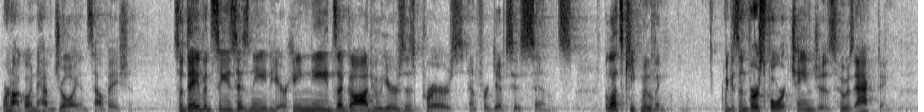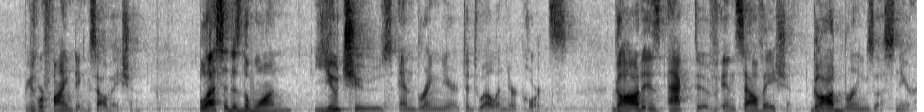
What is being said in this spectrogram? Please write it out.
we're not going to have joy in salvation. So David sees his need here. He needs a God who hears his prayers and forgives his sins. But let's keep moving because in verse 4 it changes who is acting because we're finding salvation. Blessed is the one you choose and bring near to dwell in your courts. God is active in salvation. God brings us near.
